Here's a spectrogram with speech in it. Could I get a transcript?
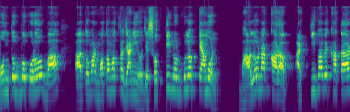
মন্তব্য করো বা তোমার মতামতটা জানিও যে সত্যি নোটগুলো কেমন? ভালো না খারাপ? আর কীভাবে খাতার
